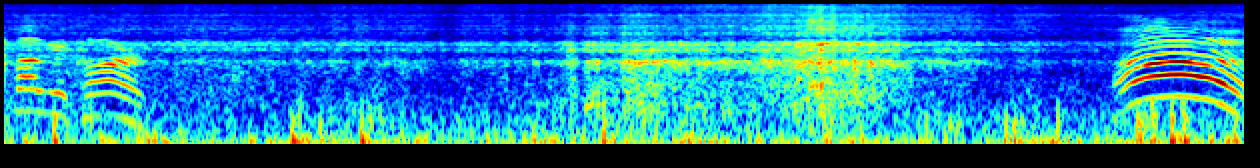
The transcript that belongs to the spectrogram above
hop out of your car. Oh,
